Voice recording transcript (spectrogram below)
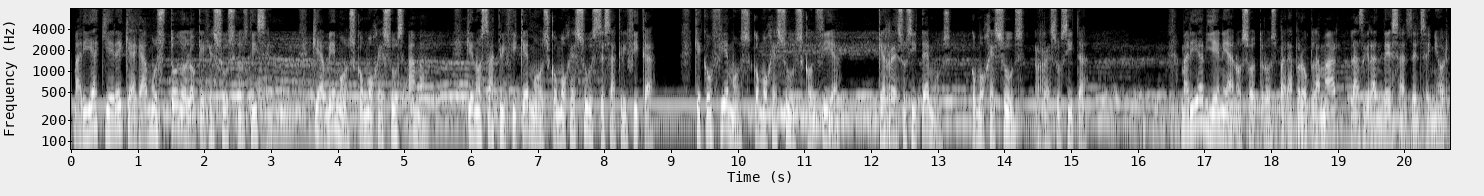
María quiere que hagamos todo lo que Jesús nos dice, que amemos como Jesús ama, que nos sacrifiquemos como Jesús se sacrifica, que confiemos como Jesús confía, que resucitemos como Jesús resucita. María viene a nosotros para proclamar las grandezas del Señor,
